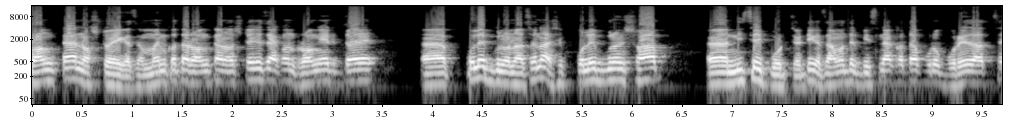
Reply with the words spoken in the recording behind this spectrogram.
রংটা নষ্ট হয়ে গেছে। মেন কথা রংটা নষ্ট হয়ে গেছে, এখন রঙের যে প্রলেপগুলো আছে না সে প্রলেপগুলো সব নিচেই পড়ছে, ঠিক আছে? আমাদের বিছনা কথা পুরো ভরে যাচ্ছে,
